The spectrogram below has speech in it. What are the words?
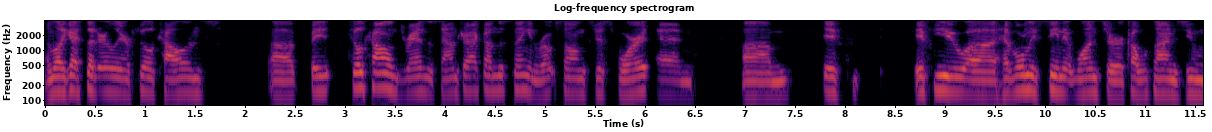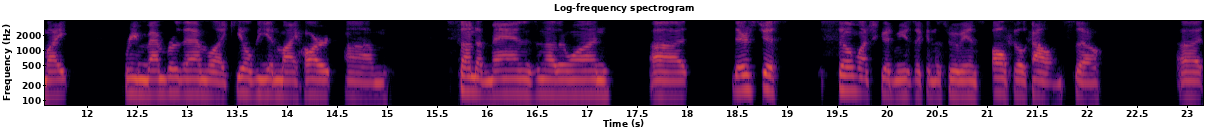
And like I said earlier, Phil Collins, uh, Phil Collins ran the soundtrack on this thing and wrote songs just for it. And um, if if you uh, have only seen it once or a couple times, you might remember them. Like "You'll Be in My Heart," um, "Son of Man" is another one. Uh, there's just so much good music in this movie, and it's all Phil Collins. So uh,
